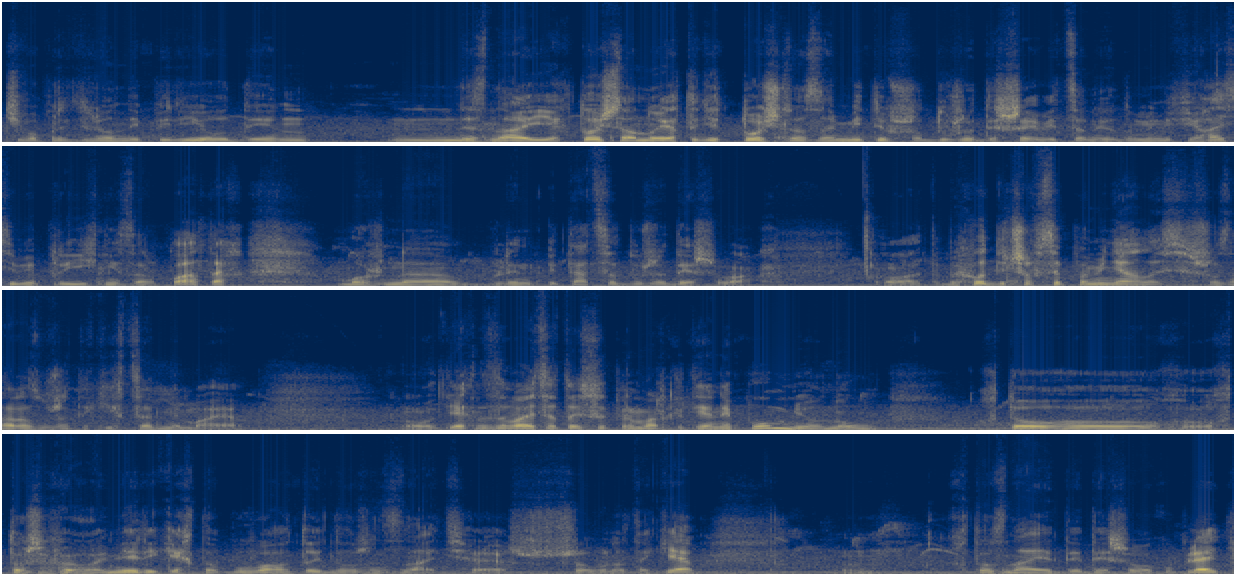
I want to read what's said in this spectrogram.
чи в определенні періоди. Не знаю, як точно, але я тоді точно замітив, що дуже дешеві ціни. Я думаю, ніфіга собі при їхніх зарплатах можна блін, питатися дуже дешево. От. Виходить, що все помінялось, що зараз вже таких цін немає. От. Як називається той супермаркет, я не пам'ятаю. Ну, хто, хто живе в Америці, хто бував, той должен знати, е, що воно таке. Хто знає, де дешево куплять.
